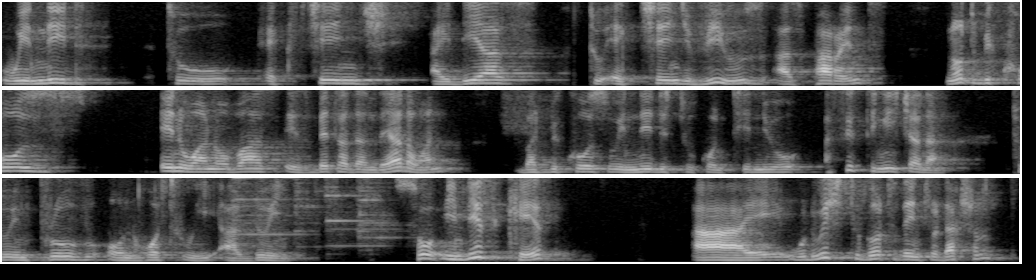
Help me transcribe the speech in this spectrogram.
we need to exchange ideas, to exchange views as parents, not because any one of us is better than the other one, but because we need to continue assisting each other to improve on what we are doing. So in this case, I would wish to go to the introduction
